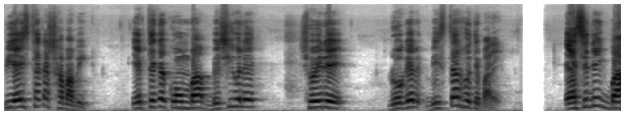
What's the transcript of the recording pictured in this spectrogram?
পিএইচ থাকা স্বাভাবিক। এর থেকে কম বা বেশি হলে শরীরে রোগের বিস্তার হতে পারে। অ্যাসিডিক বা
